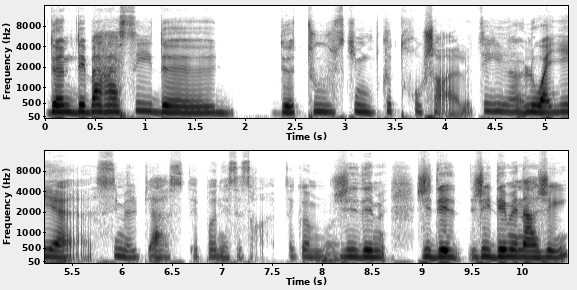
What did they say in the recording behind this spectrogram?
de me débarrasser de, de tout ce qui me coûte trop cher. là. Un loyer à 6 000 c'était pas nécessaire. Comme Ouais. j'ai dé- déménagé.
